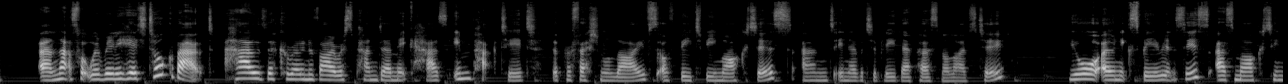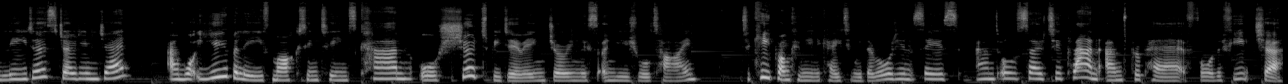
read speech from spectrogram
and that's what we're really here to talk about how the coronavirus pandemic has impacted the professional lives of B2B marketers and inevitably their personal lives too. Your own experiences as marketing leaders, Jodie and Jen, and what you believe marketing teams can or should be doing during this unusual time to keep on communicating with their audiences and also to plan and prepare for the future.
